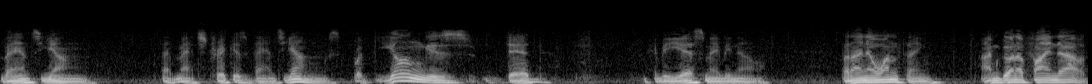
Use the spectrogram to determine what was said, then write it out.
Vance Young. That match trick is Vance Young's. But Young is dead. Maybe yes, maybe no. But I know one thing. I'm going to find out.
